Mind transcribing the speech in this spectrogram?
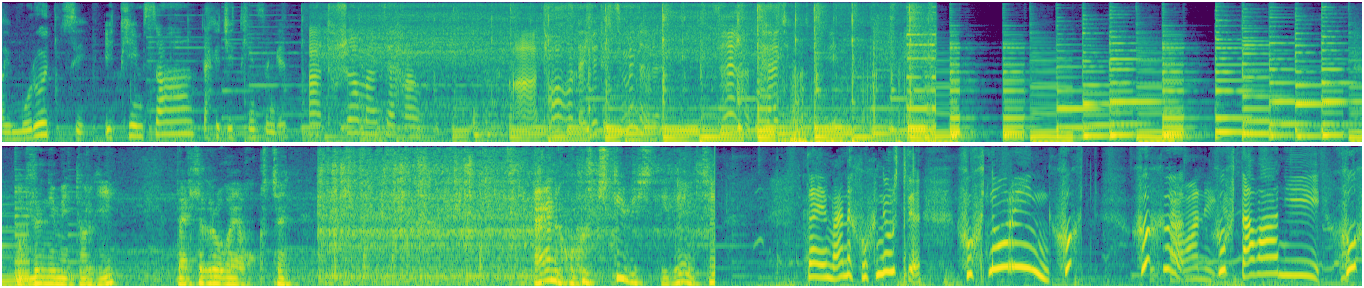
Гоё мөрөөдсөн. Юмсан, дахиж идэх юмсан гэд. А төвшөө маань сайхан а тоогод ажил хийсэн байна арай. Сайхан тайж. Өглөөний минь төргий барилга руугаа явах гэж байна. Амар хөхөрчтэй биш тийм. За энэ манай хөхнүүрт хөхнүүрийн хөх хөх Давааны. хөх давааны хөх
